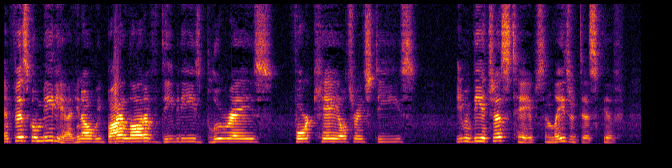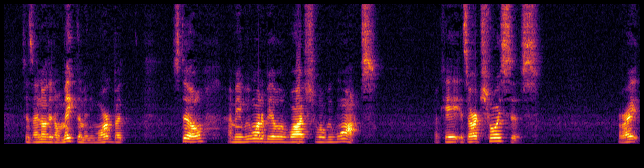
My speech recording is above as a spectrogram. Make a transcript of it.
and physical media. You know, we buy a lot of DVDs, Blu-rays, 4K, Ultra HDs, even VHS tapes and Laserdisc if since I know they don't make them anymore, but still, I mean, we want to be able to watch what we want. Okay, it's our choices. Alright?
